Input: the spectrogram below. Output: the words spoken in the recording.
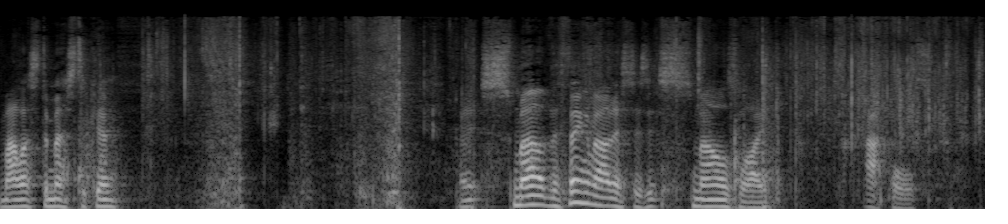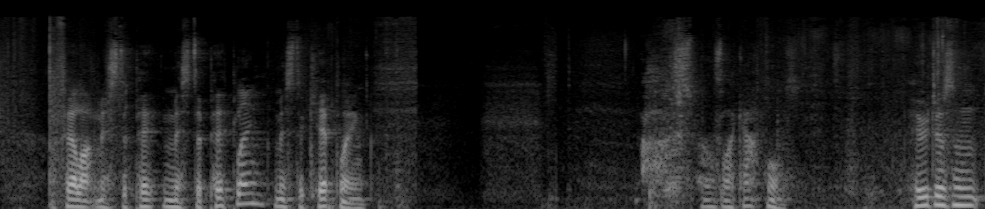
Malus domestica. And it smells, The thing about this is it smells like apples. I feel like Mr. Pip, Mr. Pipling, Mr. Kipling. Oh, it smells like apples. Who doesn't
